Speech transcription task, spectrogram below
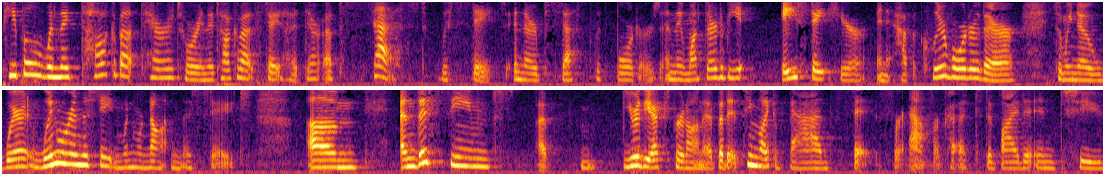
people, when they talk about territory and they talk about statehood, they're obsessed with states and they're obsessed with borders, and they want there to be a state here and have a clear border there, so we know where when we're in the state and when we're not in this state. Um, and this seemed. Uh, you're the expert on it, but it seemed like a bad fit for Africa to divide it into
